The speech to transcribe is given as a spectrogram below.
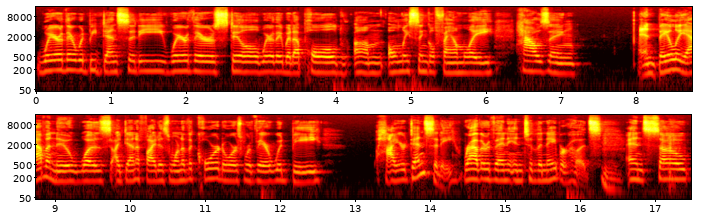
where there would be density, where there's still where they would uphold um, only single family housing. And Bailey Avenue was identified as one of the corridors where there would be higher density rather than into the neighborhoods. And so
